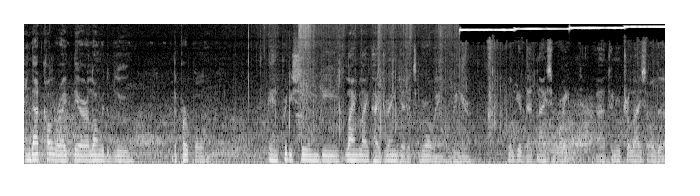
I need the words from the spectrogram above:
and that color right there along with the blue, the purple, and pretty soon the limelight hydrangea that's growing over here will give that nice white uh, to neutralize all the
